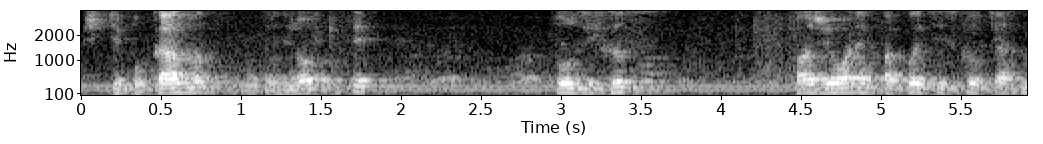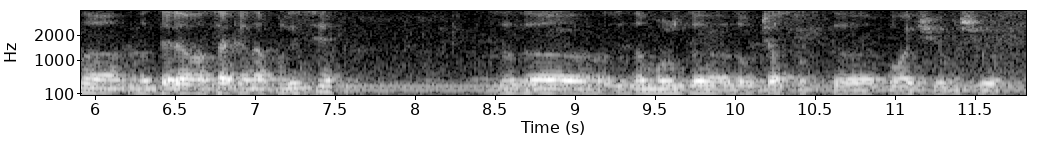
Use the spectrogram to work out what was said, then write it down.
ще показват на тренировките този хъс, това желание, това, което се иска от тях на, на терена на всяка една позиция, за да, за да може да, да участват повече юноши в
